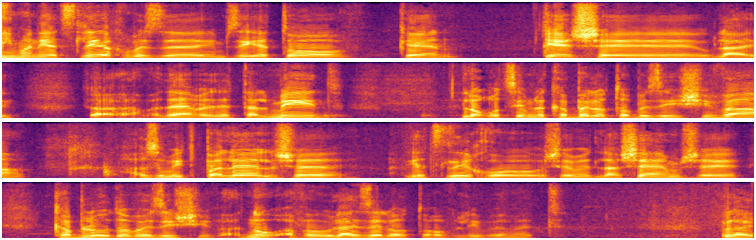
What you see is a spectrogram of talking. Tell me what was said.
אם אני אצליח בזה, אם זה יהיה טוב, כן, יש אולי, איזה תלמיד, לא רוצים לקבל אותו באיזו ישיבה, אז הוא מתפלל שיצליחו, להשם, שקבלו אותו באיזו ישיבה. נו, אבל אולי זה לא טוב לי באמת. אולי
